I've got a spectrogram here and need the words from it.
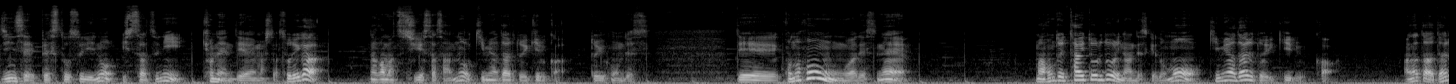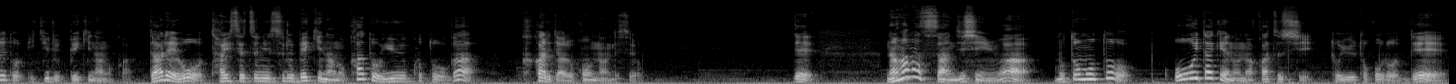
人生ベスト3の一冊に去年出会いました。それが長松茂久さんの「君は誰と生きるか」という本です。でこの本はですねまあ本当にタイトル通りなんですけども「君は誰と生きるか」あなたは誰と生きるべきなのか誰を大切にするべきなのかということが書かれてある本なんですよ。で長松さん自身はもともと大分県の中津市というところで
